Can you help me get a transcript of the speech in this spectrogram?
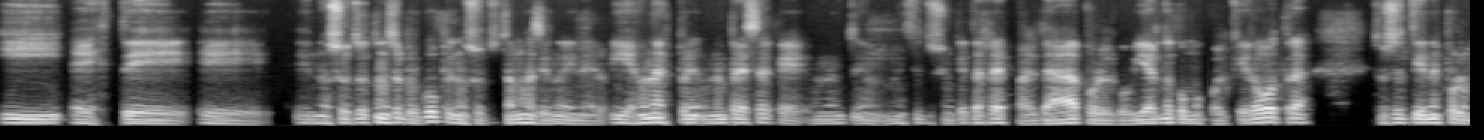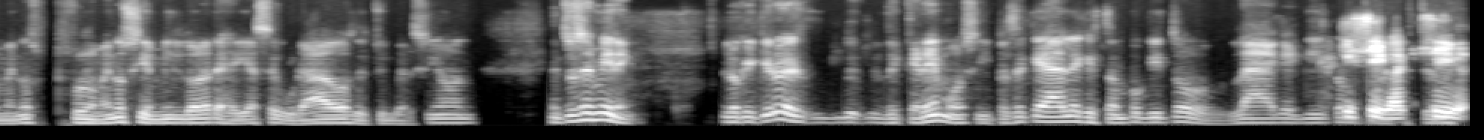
Y este, eh, nosotros no se preocupe, nosotros estamos haciendo dinero. Y es una, una empresa, que, una, una, institución que está respaldada por el gobierno como cualquier otra. Entonces tienes por lo menos, por lo menos 100 mil dólares ahí asegurados de tu inversión. Entonces, miren, lo que quiero es, de, queremos, y pensé que Alex está un poquito lag aquí. Que siga, que siga.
